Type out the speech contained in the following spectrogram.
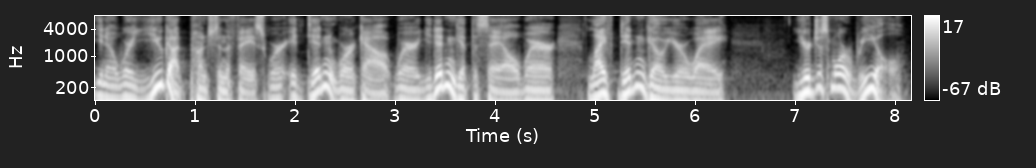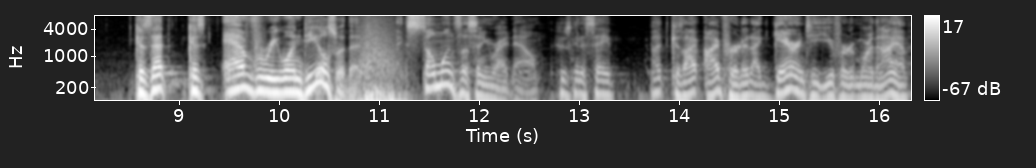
you know where you got punched in the face, where it didn't work out, where you didn't get the sale, where life didn't go your way, you're just more real because that because everyone deals with it. Someone's listening right now who's going to say, but because I've, I've heard it, I guarantee you've heard it more than I have.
